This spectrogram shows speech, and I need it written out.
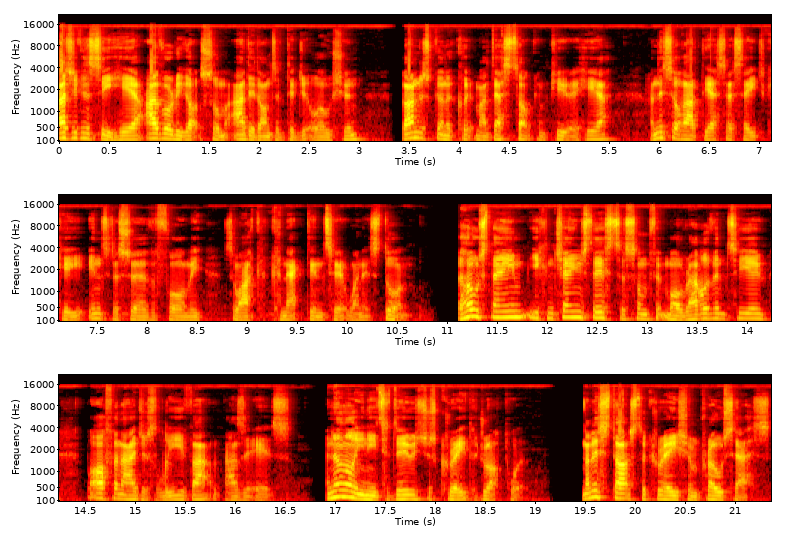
As you can see here, I've already got some added onto DigitalOcean. So I'm just going to click my desktop computer here and this will add the SSH key into the server for me so I can connect into it when it's done. The host name, you can change this to something more relevant to you, but often I just leave that as it is. And then all you need to do is just create the droplet. Now this starts the creation process,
